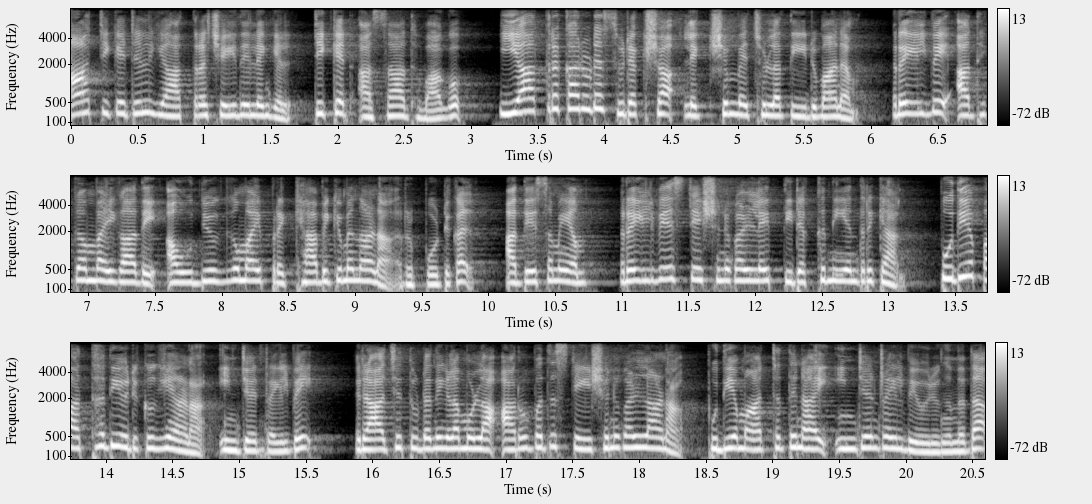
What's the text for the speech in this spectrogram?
ആ ടിക്കറ്റിൽ യാത്ര ചെയ്തില്ലെങ്കിൽ ടിക്കറ്റ് അസാധുവാകും. യാത്രക്കാരുടെ സുരക്ഷ ലക്ഷ്യം വെച്ചുള്ള തീരുമാനം. റെയിൽവേ അധികം വൈകാതെ ഔദ്യോഗികമായി പ്രഖ്യാപിക്കുമെന്നാണ് റിപ്പോർട്ടുകൾ. അതേസമയം റെയിൽവേ സ്റ്റേഷനുകളിലെ തിരക്ക് നിയന്ത്രിക്കാൻ പുതിയ പദ്ധതി ഒരുക്കുകയാണ് ഇന്ത്യൻ റെയിൽവേ. രാജ്യത്തുടനീളമുള്ള അറുപത് സ്റ്റേഷനുകളിലാണ് പുതിയ മാറ്റത്തിനായി ഇന്ത്യൻ റെയിൽവേ ഒരുങ്ങുന്നത്.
